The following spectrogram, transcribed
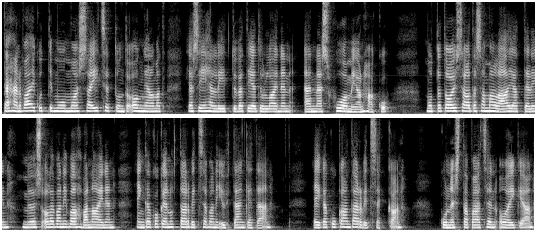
Tähän vaikutti muun muassa itsetunto-ongelmat ja siihen liittyvä tietynlainen NS-huomionhaku, mutta toisaalta samalla ajattelin myös olevani vahva nainen, enkä kokenut tarvitsevani yhtään ketään. Eikä kukaan tarvitsekaan, kunnes tapaat sen oikean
